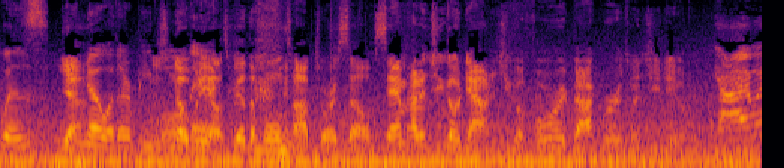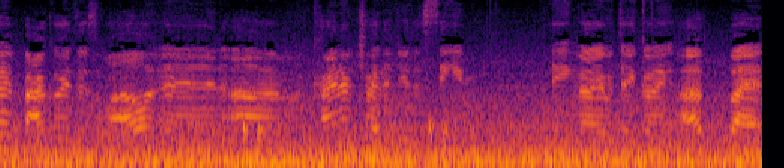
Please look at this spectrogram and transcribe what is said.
was Yeah. no other people. There's nobody there. else. We had the whole top to ourselves. Sam, how did you go down? Did you go forward, backwards? What did you do? Yeah, I went backwards as well, and um, kind of tried to do the same thing that I did going up, but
